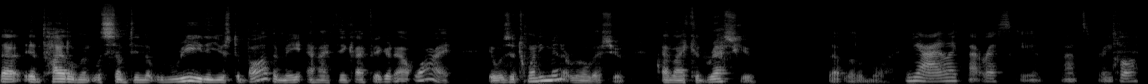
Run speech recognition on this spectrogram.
that entitlement was something that really used to bother me, and I think I figured out why. It was a 20 minute rule issue, and I could rescue that little boy Yeah, I like that rescue. That's pretty cool.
